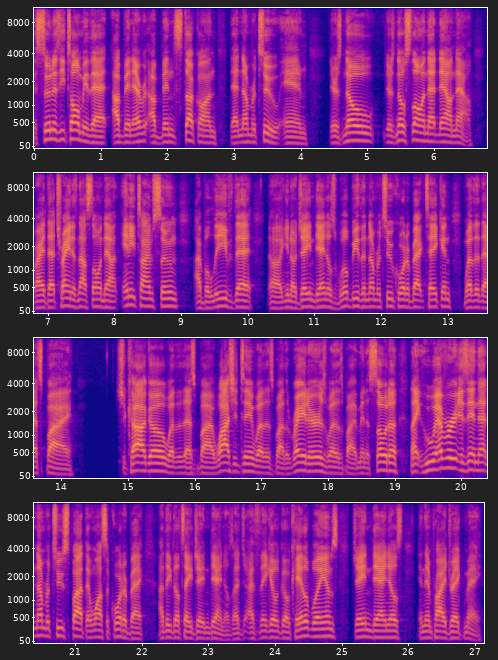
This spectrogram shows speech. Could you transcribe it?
as soon as he told me that, I've been ever I've been stuck on that number two, and there's no there's no slowing that down now, right? That train is not slowing down anytime soon. I believe that uh, you know Jayden Daniels will be the number two quarterback taken, whether that's by Chicago, whether that's by Washington, whether it's by the Raiders, whether it's by Minnesota, like whoever is in that number two spot that wants a quarterback, I think they'll take Jayden Daniels. I, I, think it'll go Caleb Williams, Jayden Daniels, and then probably Drake Maye.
